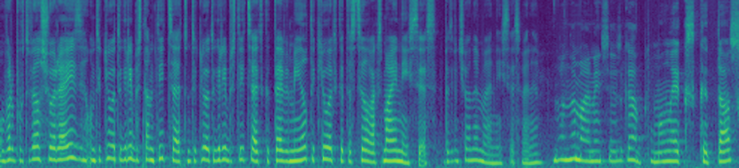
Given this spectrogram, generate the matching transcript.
un varbūt vēl šo reizi, un tik ļoti gribas tam ticēt, un tik ļoti gribas ticēt, ka tevi mīl tik ļoti, ka tas cilvēks mainīsies. Bet viņš jau nemainīsies, vai ne? Nu, nemainīsies gan. Man liekas, ka tas,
